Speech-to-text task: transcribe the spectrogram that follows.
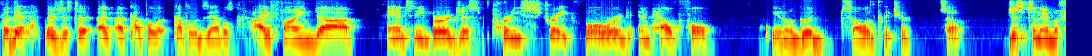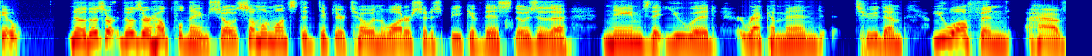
But there, there's just a, a, couple, a couple examples. I find uh, Anthony Burgess pretty straightforward and helpful. You know, a good, solid preacher. So, just to name a few. No, those are those are helpful names. So, someone wants to dip their toe in the water, so to speak, of this. Those are the names that you would recommend to them. You often have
